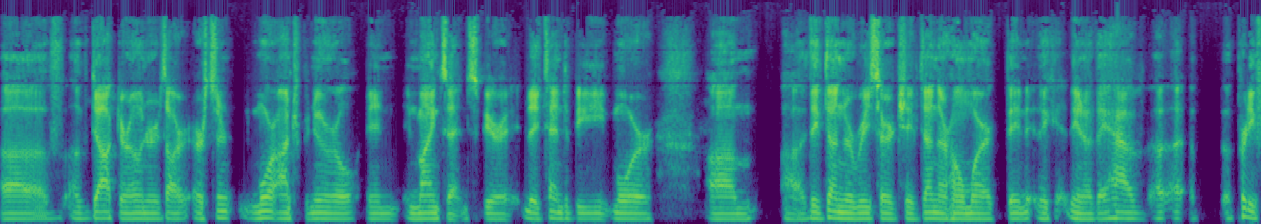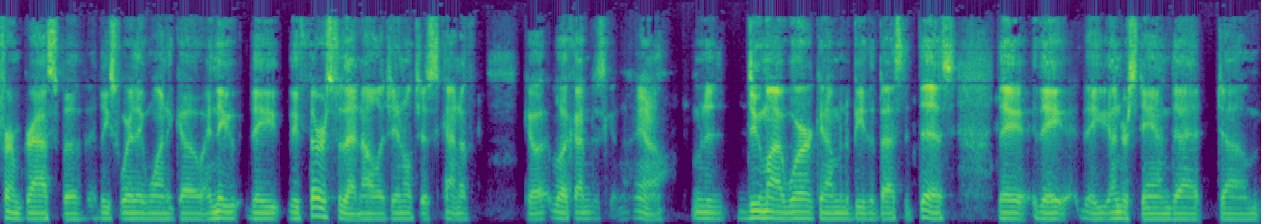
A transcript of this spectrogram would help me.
of of doctor owners are are more entrepreneurial in in mindset and spirit. They tend to be more. Um, uh, they've done their research, they've done their homework. They, they you know, they have a, a, a pretty firm grasp of at least where they want to go, and they they they thirst for that knowledge, and they'll just kind of go, look, I'm just gonna, you know, I'm going to do my work and I'm going to be the best at this. They, they, they understand that, um,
